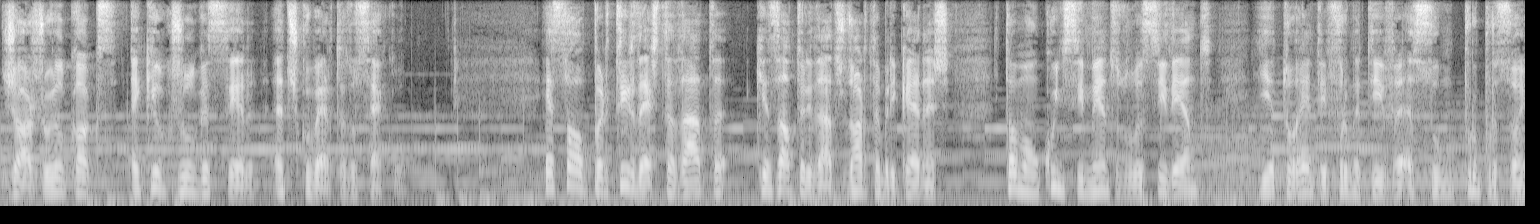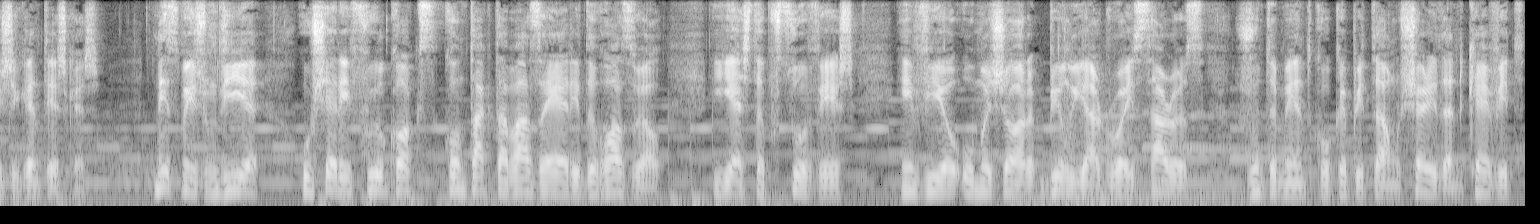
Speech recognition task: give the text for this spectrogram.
George Wilcox, aquilo que julga ser a descoberta do século. É só a partir desta data que as autoridades norte-americanas tomam conhecimento do acidente e a torrente informativa assume proporções gigantescas. Nesse mesmo dia, o xerife Wilcox contacta a base aérea de Roswell e esta, por sua vez, envia o major Billiard Ray Cyrus, juntamente com o capitão Sheridan Kevitt,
